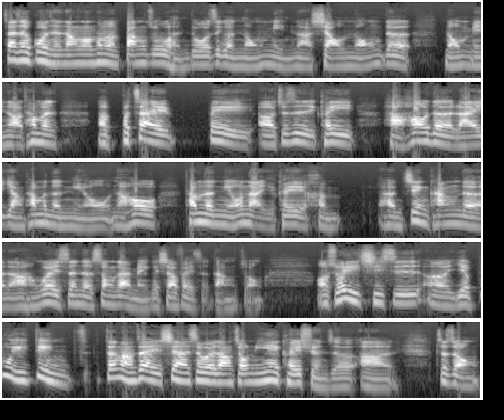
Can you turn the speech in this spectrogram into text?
在这个过程当中，他们帮助很多这个农民啊，小农的农民啊，他们呃不再被呃就是可以。好好的来养他们的牛，然后他们的牛奶也可以很很健康的，然后很卫生的送在每个消费者当中哦。所以其实呃也不一定，当然在现在社会当中，你也可以选择啊这种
